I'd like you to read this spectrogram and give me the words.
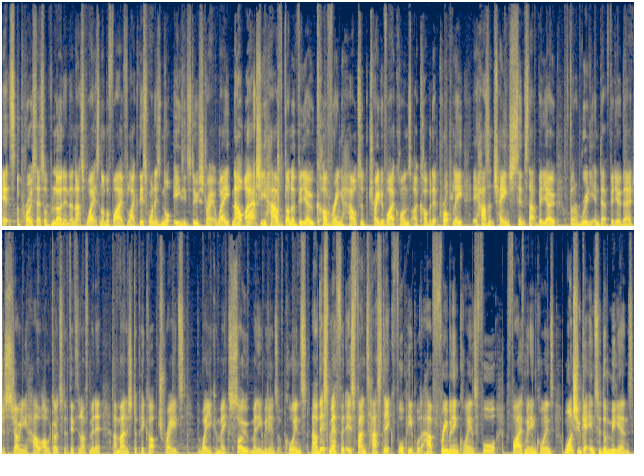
It's a process of learning and that's why it's number five. Like this one is not easy to do straight away. Now, I actually have done a video covering how to trade with icons. I covered it properly. It hasn't changed since that video. I've done a really in-depth video there just showing you how I would go to the 59th minute and manage to pick up trades the way you can make so many millions of coins. Now this method is fantastic for people that have 3 million coins, 4, 5 million coins. Once you get into the millions,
